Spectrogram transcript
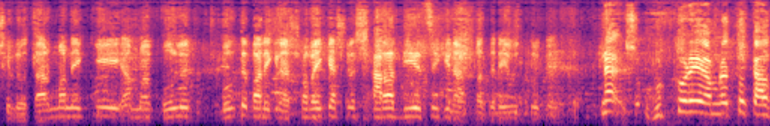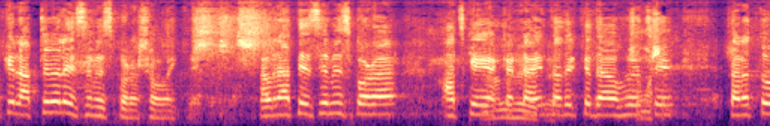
ছিল। তার মানে কি আমরা বলে বলতে পারি কিনা? সবাইকে আসলে সাড়া দিয়েছে কিনা আপনাদের এই উদ্যোগে? না হুট করে আমরা তো কালকে রাত্রেবেলা এস এম এস করা সবাইকে। কাল রাতে এস এম এস করা আজকে একটা টাইম তাদেরকে দেওয়া হয়েছে। তারা তো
